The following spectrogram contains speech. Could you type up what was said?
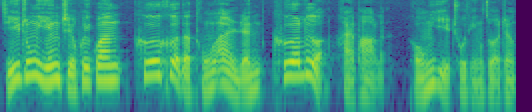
集中营指挥官科赫的同案人科勒害怕了，同意出庭作证。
